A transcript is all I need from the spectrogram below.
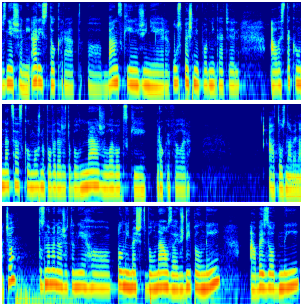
vznešený aristokrat, e, banský inžinier, úspešný podnikateľ, ale s takou nadsázkou možno povedať, že to bol náš levodský Rockefeller. A to znamená čo? To znamená, že ten jeho plný mešec bol naozaj vždy plný a bezodný,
